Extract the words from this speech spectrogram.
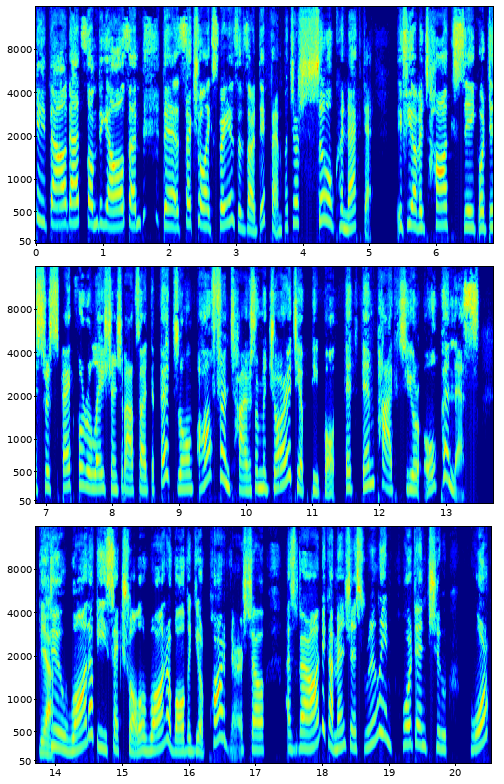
he thought that's something else and the sexual experiences are different, but you're so connected if you have a toxic or disrespectful relationship outside the bedroom, oftentimes for majority of people, it impacts your openness yeah. to want to be sexual or vulnerable with your partner. So as Veronica mentioned, it's really important to work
